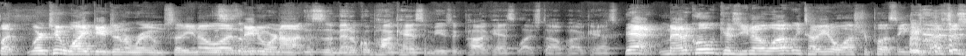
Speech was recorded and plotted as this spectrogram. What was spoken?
but we're two white dudes in a room, so you know what? a- Maybe we're not. This is a medical podcast, a music podcast, a lifestyle podcast. Yeah, medical, because you know what? We tell you to wash your pussy. That's just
